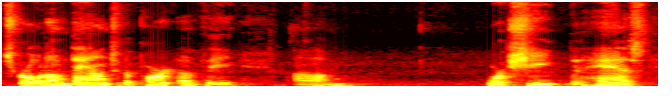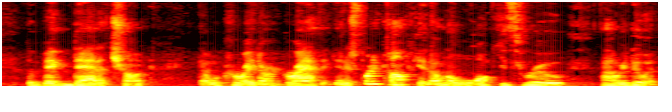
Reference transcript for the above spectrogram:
scrolled on down to the part of the um, worksheet that has the big data chunk that will create our graphic. And it's pretty complicated. I'm going to walk you through how we do it.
